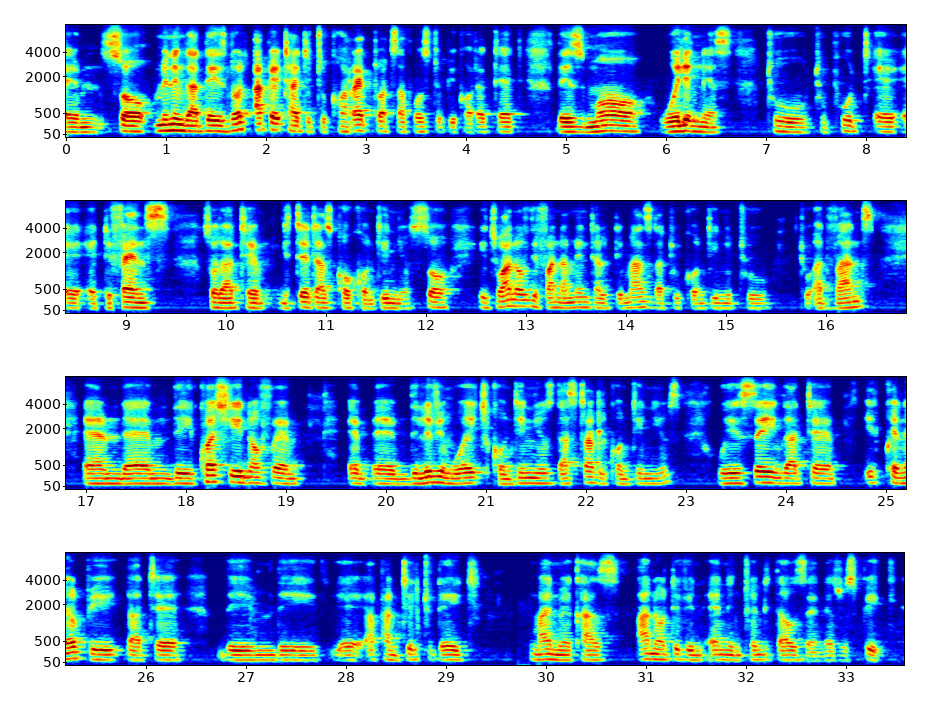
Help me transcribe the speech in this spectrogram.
Um, so meaning that there is not appetite to correct what's supposed to be corrected. There's more willingness to to put a, a, a defense so that um, the status quo continues. So it's one of the fundamental demands that we continue to to advance. And um, the question of um, uh, the living wage continues, that struggle continues. We're saying that uh, it cannot be that uh, the the uh, up until to date, mine workers are not even earning 20,000 as we speak.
